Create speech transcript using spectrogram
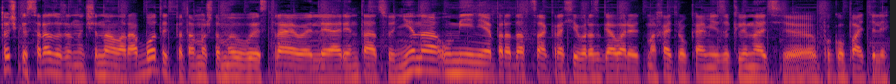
точка сразу же начинала работать, потому что мы выстраивали ориентацию не на умение продавца красиво разговаривать, махать руками и заклинать э, покупателей,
